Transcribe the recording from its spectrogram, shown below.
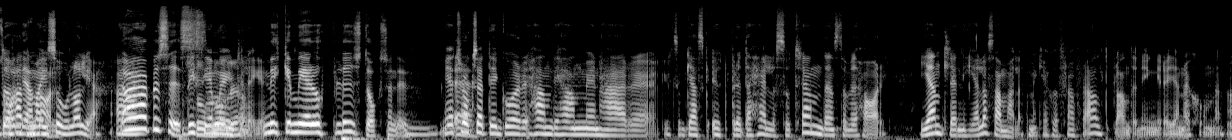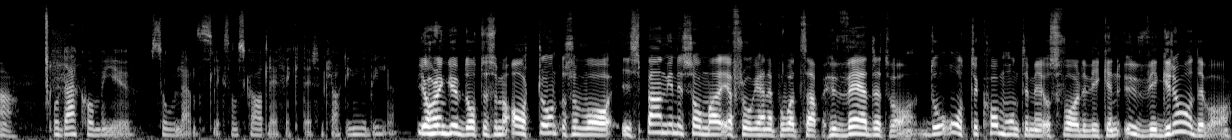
då hade man ju sololja. Ja, ja, precis. Det ser man ju inte längre. Mycket mer upplyst också nu. Mm. Jag tror också att det går hand i hand med den här eh, liksom ganska utbredda hälsotrenden som vi har egentligen i hela samhället men kanske framförallt bland den yngre generationen. Ja. Och där kommer ju solens liksom skadliga effekter såklart in i bilden. Jag har en guddotter som är 18 och som var i Spanien i sommar. Jag frågade henne på WhatsApp hur vädret var. Då återkom hon till mig och svarade vilken UV-grad det var.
